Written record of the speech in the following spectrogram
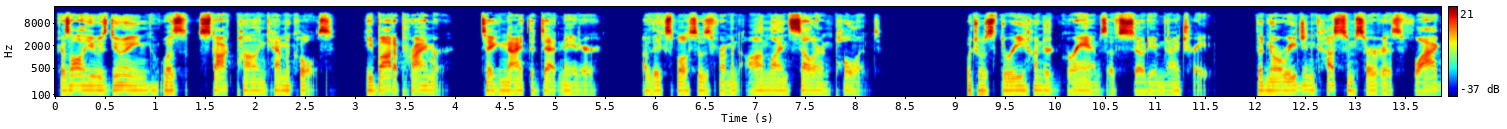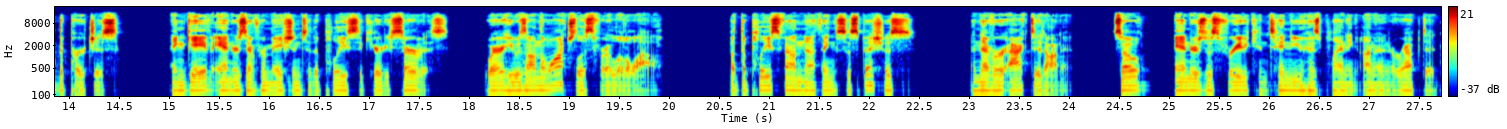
because all he was doing was stockpiling chemicals. He bought a primer to ignite the detonator of the explosives from an online seller in Poland, which was 300 grams of sodium nitrate. The Norwegian Customs Service flagged the purchase and gave Anders information to the Police Security Service, where he was on the watch list for a little while. But the police found nothing suspicious and never acted on it. So Anders was free to continue his planning uninterrupted.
